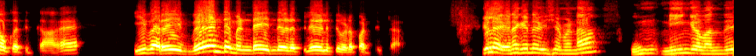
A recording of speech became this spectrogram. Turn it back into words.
நோக்கத்திற்காக இவரை வேண்டுமென்றே இந்த இடத்திலே இழுத்து விடப்பட்டுட்டார் இல்ல எனக்கு என்ன விஷயம்னா உங் நீங்க வந்து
